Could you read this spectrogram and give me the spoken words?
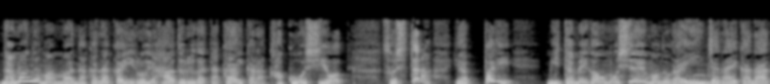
生のまんまなかなかいろいろハードルが高いから加工しよう。そしたら、やっぱり、見た目が面白いものがいいんじゃないかな、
